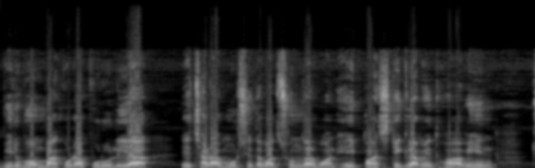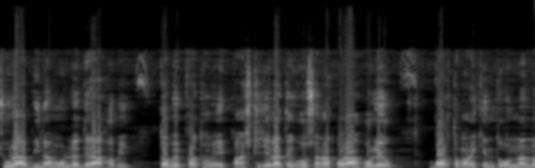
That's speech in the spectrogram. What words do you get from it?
বীরভূম, বাঁকুড়া, পুরুলিয়া এছাড়া মুর্শিদাবাদ, সুন্দরবন এই পাঁচটি গ্রামে ধোঁয়াবিহীন চুলা বিনামূল্যে দেওয়া হবে। তবে প্রথমে এই পাঁচটি জেলাতে ঘোষণা করা হলেও বর্তমানে কিন্তু অন্যান্য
